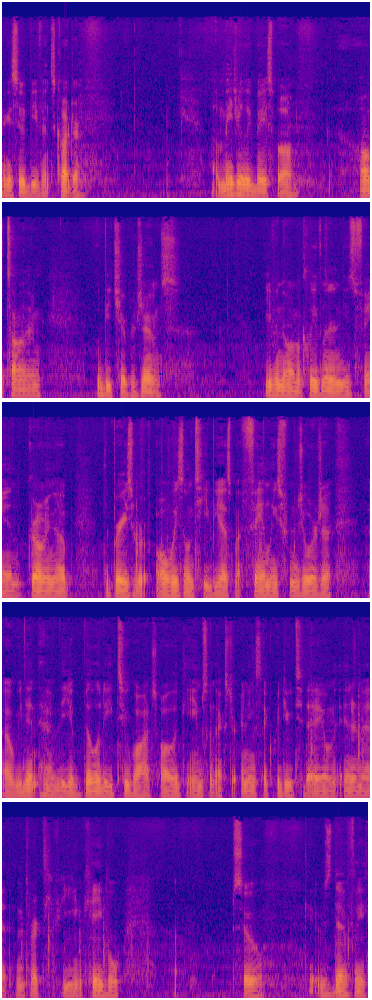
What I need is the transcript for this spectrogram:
I guess it would be Vince Carter. Uh, Major League Baseball, all time, would be Chipper Jones. Even though I'm a Cleveland Indians fan, growing up, the Braves were always on TBS. My family's from Georgia, uh, we didn't have the ability to watch all the games on extra innings like we do today on the internet and DirecTV and cable. Uh, so it was definitely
